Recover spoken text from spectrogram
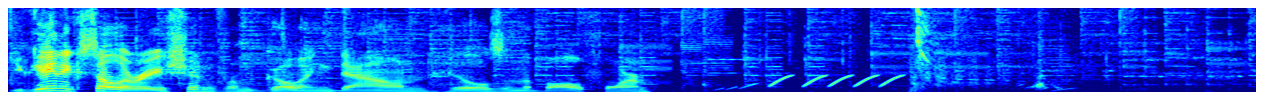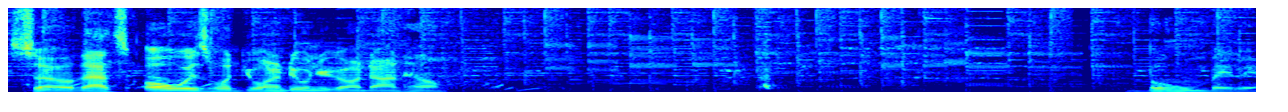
You gain acceleration from going down hills in the ball form. So that's always what you want to do when you're going downhill. Boom, baby.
